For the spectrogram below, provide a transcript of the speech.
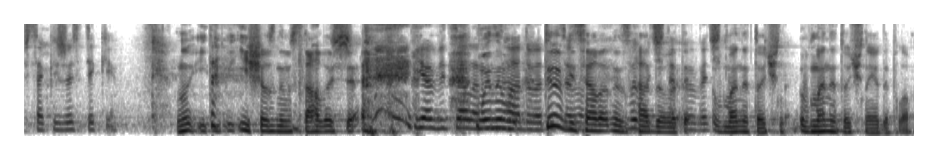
всякі жестяки. Ну і і що з ним сталося? Я обіцяла не згадувати. Ти обіцяла не згадувати. В мене точно в мене точно є диплом.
